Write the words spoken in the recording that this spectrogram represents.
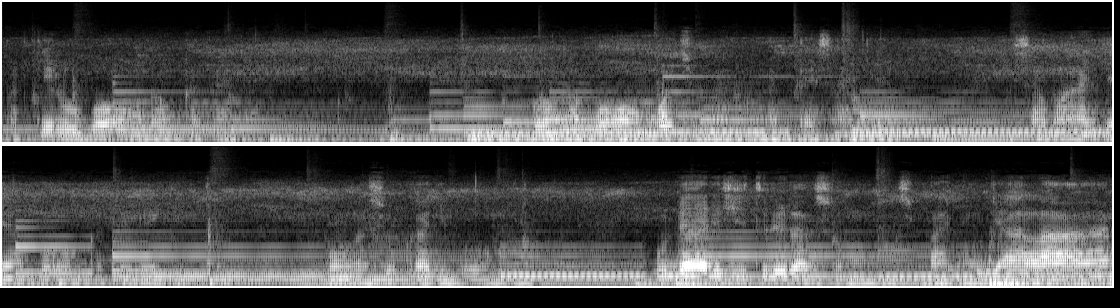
Berarti lu bohong dong katanya gue nggak bohong gue cuma ngetes aja. Sama aja bohong kata dia gitu. Gue nggak suka dibohongin udah di situ dia langsung sepanjang jalan.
